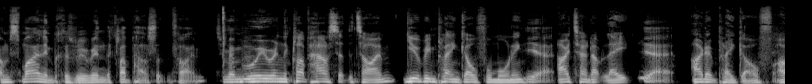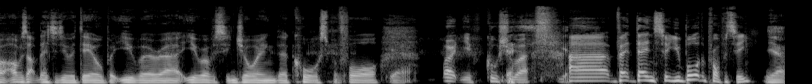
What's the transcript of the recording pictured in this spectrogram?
I'm smiling because we were in the clubhouse at the time. Do you remember? We were in the clubhouse at the time. You've been playing golf all morning. Yeah. I turned up late. Yeah, I don't play golf. I, I was up there to do a deal, but you were uh, you were obviously enjoying the course before, yeah, weren't you? Of course you were. yes. Uh, but then, so you bought the property. yeah,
